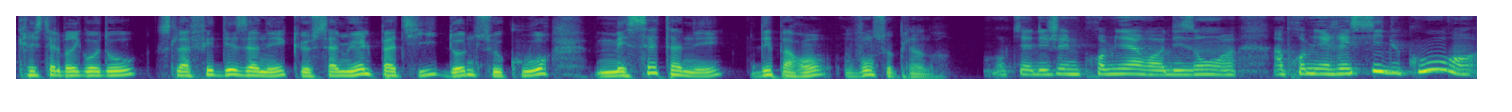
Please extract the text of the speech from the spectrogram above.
Christelle Brigodeau, cela fait des années que Samuel Paty donne ce cours, mais cette année, des parents vont se plaindre. Donc il y a déjà une première, euh, disons, euh, un premier récit du cours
